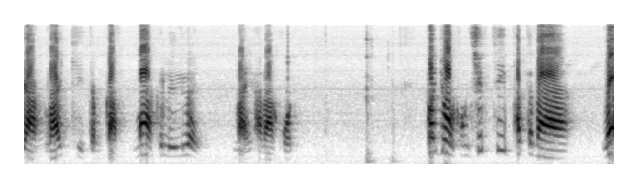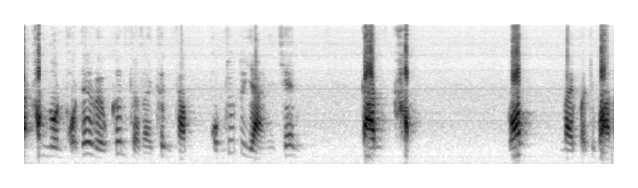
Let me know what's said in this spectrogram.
อย่างไร้ขีดจำกัดมากขึ้นเรื่อย ๆ ในอนาคต ประโยชน์ของชิปที่พัฒนาและคำนวณผลได้เร็วขึ้นเกิดอะไรขึ้นครับ ผมยกตัวอย่างอย่างเช่น การขับรถในปัจจุบัน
